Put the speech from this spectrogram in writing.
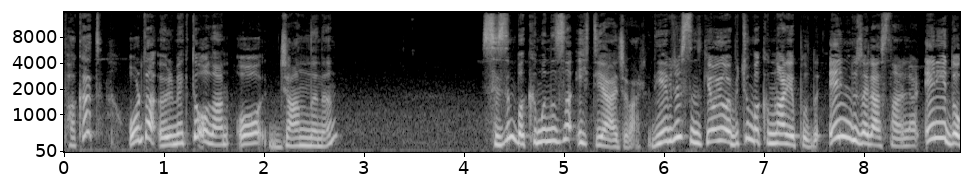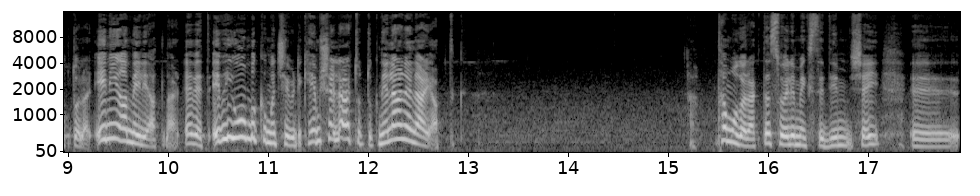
Fakat orada ölmekte olan o canlının sizin bakımınıza ihtiyacı var. Diyebilirsiniz ki yo yo bütün bakımlar yapıldı. En güzel hastaneler, en iyi doktorlar, en iyi ameliyatlar. Evet evi yoğun bakıma çevirdik, hemşireler tuttuk, neler neler yaptık. Tam olarak da söylemek istediğim şey e,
